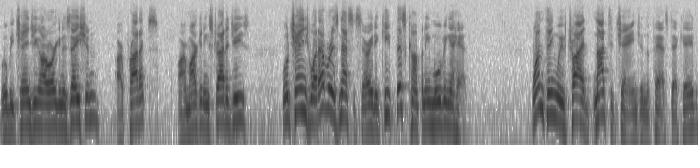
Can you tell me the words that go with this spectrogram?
We'll be changing our organization, our products, our marketing strategies. We'll change whatever is necessary to keep this company moving ahead. One thing we've tried not to change in the past decade,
